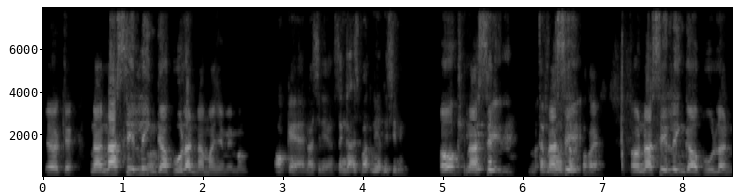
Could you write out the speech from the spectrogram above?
Ya, oke. Nah, nasi lingga bulan namanya memang. Oke, nasi ya. Saya nggak sempat lihat di sini. Oh, nasi nasi oh, nasi lingga bulan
